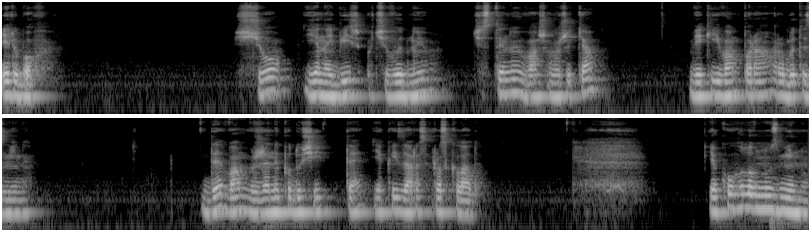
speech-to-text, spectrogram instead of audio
і любов. Що є найбільш очевидною частиною вашого життя, в якій вам пора робити зміни? Де вам вже не по душі те, який зараз розклад? Яку головну зміну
